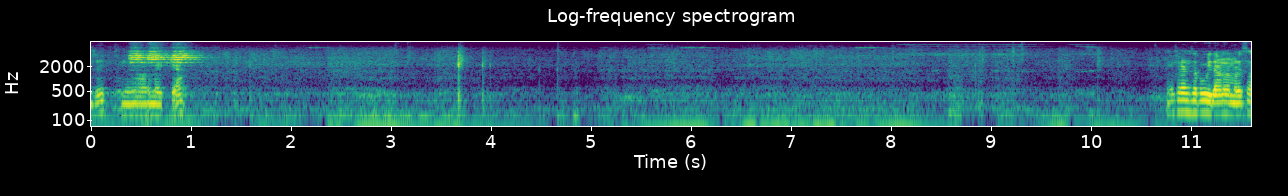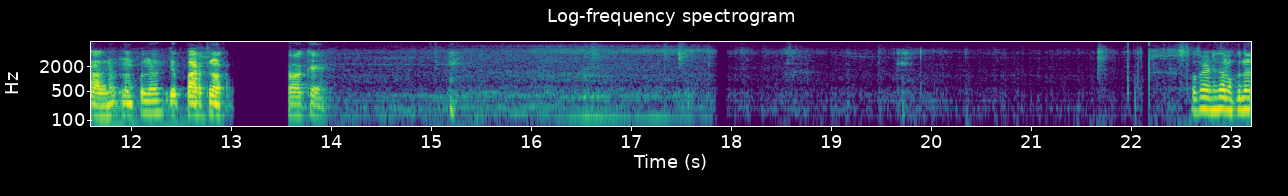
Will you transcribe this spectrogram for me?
ഇത് അവിടെ വയ്ക്കാം. ഫ്രണ്ട്സ് അപ്പോൾ ഇതാണ് നമ്മുടെ സാധനം. നമുക്കൊന്ന് ഇത് പറത്ത് നോക്കാം. ഓക്കെ അപ്പോൾ ഫ്രണ്ട്സ് നമുക്കൊന്ന്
